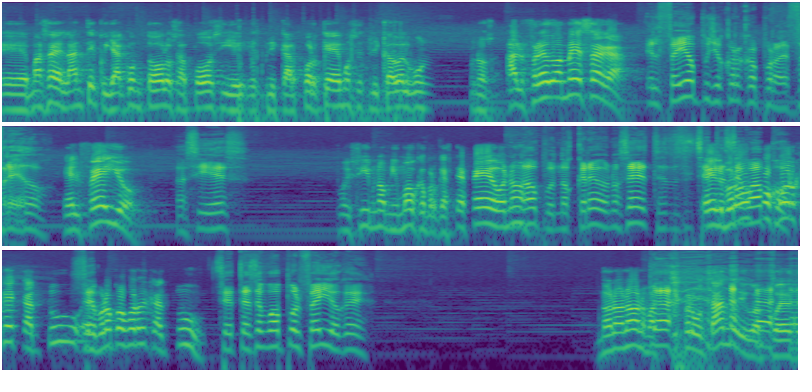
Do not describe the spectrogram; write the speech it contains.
eh, más adelante, ya con todos los apodos y explicar por qué hemos explicado algunos. Alfredo Amézaga, El feo, pues yo creo que por Alfredo. el feyo. Así es. Pues sí, no, mi moco, porque esté feo, ¿no? No, pues no creo, no sé. Se, se te el guapo. Jorge Cantú, Se- el bronco Jorge Cantú. ¿Se te hace guapo el feo o qué? No, no, no, no me estoy preguntando, digo, pues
